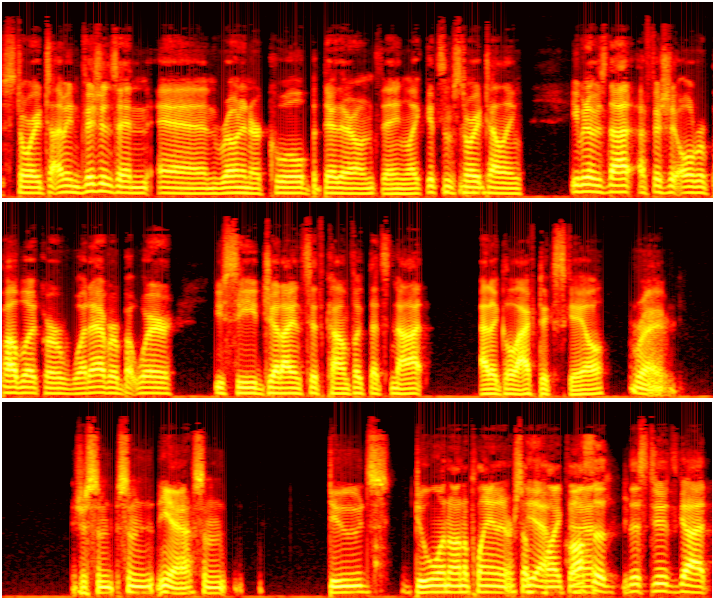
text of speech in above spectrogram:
storytelling. I mean, Visions and and Ronin are cool, but they're their own thing. Like, get some mm-hmm. storytelling, even if it's not officially Old Republic or whatever, but where you see Jedi and Sith conflict that's not at a galactic scale. right. Just some some yeah some dudes dueling on a planet or something yeah. like that. Also, this dude's got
